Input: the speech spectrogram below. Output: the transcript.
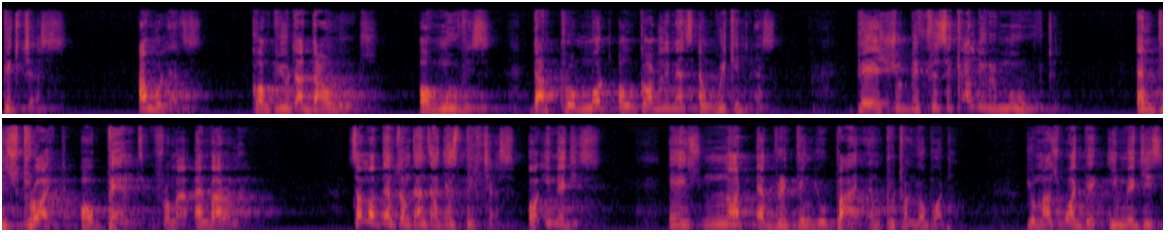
pictures, amulets, computer downloads, or movies that promote ungodliness and wickedness. They should be physically removed and destroyed or bent from our environment. Some of them sometimes are just pictures or images. It's not everything you buy and put on your body. You must watch the images,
